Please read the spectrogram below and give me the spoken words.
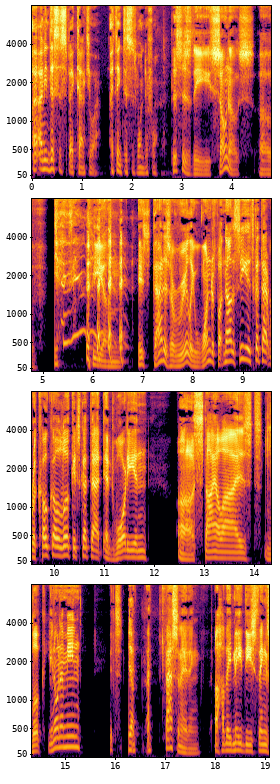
I mean, this is spectacular. I think this is wonderful. This is the Sonos of the um it's that is a really wonderful now see it's got that rococo look it's got that edwardian uh stylized look you know what i mean it's Yep. fascinating uh, how they made these things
